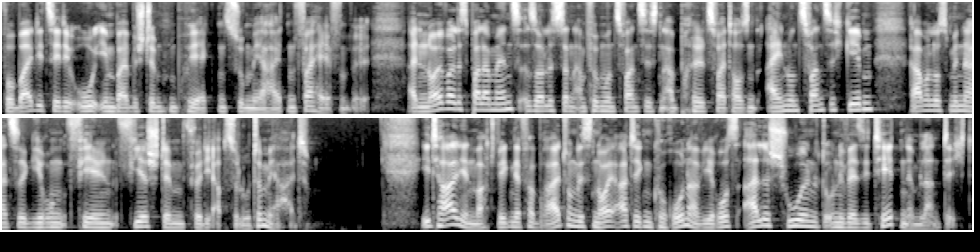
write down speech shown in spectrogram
wobei die CDU ihm bei bestimmten Projekten zu Mehrheiten verhelfen will. Eine Neuwahl des Parlaments soll es dann am 25. April 2021 geben. Ramelos Minderheitsregierung fehlen vier Stimmen für die absolute Mehrheit. Italien macht wegen der Verbreitung des neuartigen Coronavirus alle Schulen und Universitäten im Land dicht.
